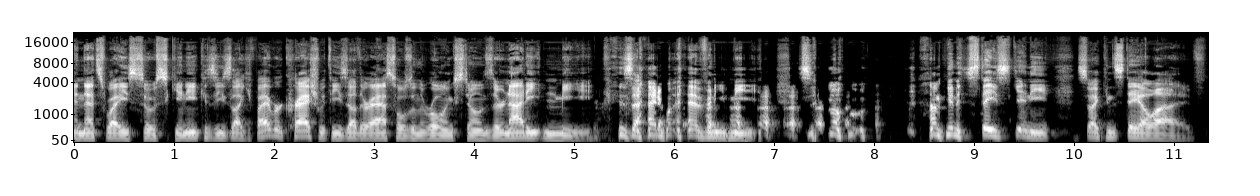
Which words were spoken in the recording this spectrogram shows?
and that's why he's so skinny. Because he's like, if I ever crash with these other assholes in the Rolling Stones, they're not eating me because I don't have any meat. So I'm gonna stay skinny so I can stay alive.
